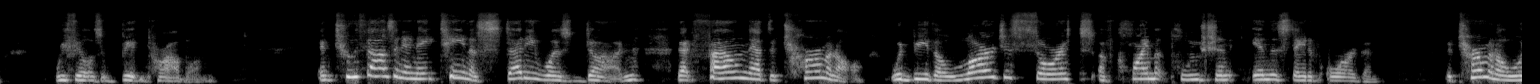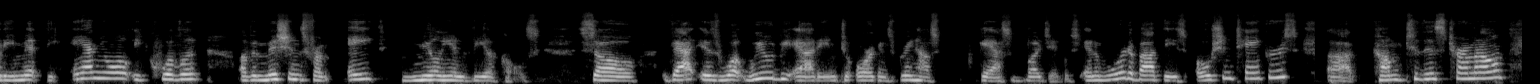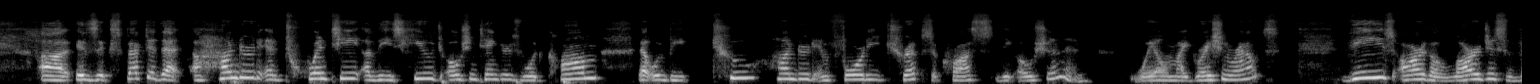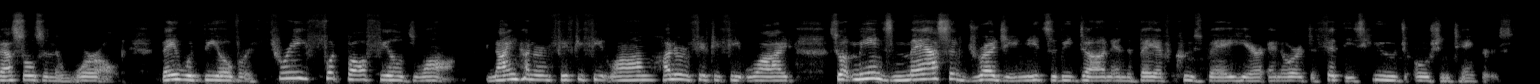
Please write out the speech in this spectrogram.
we feel is a big problem. In 2018, a study was done that found that the terminal would be the largest source of climate pollution in the state of Oregon. The terminal would emit the annual equivalent of emissions from 8 million vehicles. So that is what we would be adding to Oregon's greenhouse gas budget. And a word about these ocean tankers uh, come to this terminal. Uh, is expected that 120 of these huge ocean tankers would come. That would be 240 trips across the ocean and whale migration routes. These are the largest vessels in the world. They would be over three football fields long, 950 feet long, 150 feet wide. So it means massive dredging needs to be done in the Bay of Coos Bay here in order to fit these huge ocean tankers.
